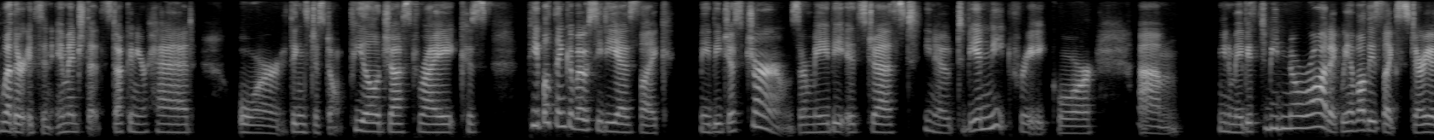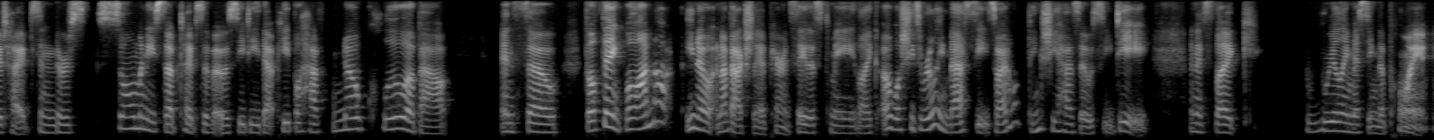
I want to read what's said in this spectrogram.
whether it's an image that's stuck in your head or things just don't feel just right because people think of OCD as like maybe just germs or maybe it's just you know to be a neat freak or um, you know maybe it's to be neurotic we have all these like stereotypes and there's so many subtypes of ocd that people have no clue about and so they'll think well i'm not you know and i've actually had parents say this to me like oh well she's really messy so i don't think she has ocd and it's like really missing the point.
